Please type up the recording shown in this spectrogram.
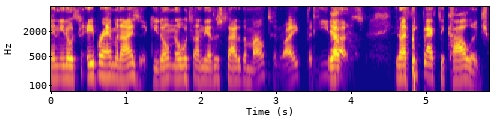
And you know, it's Abraham and Isaac. You don't know what's on the other side of the mountain, right? But He yep. does. You know, I think back to college.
